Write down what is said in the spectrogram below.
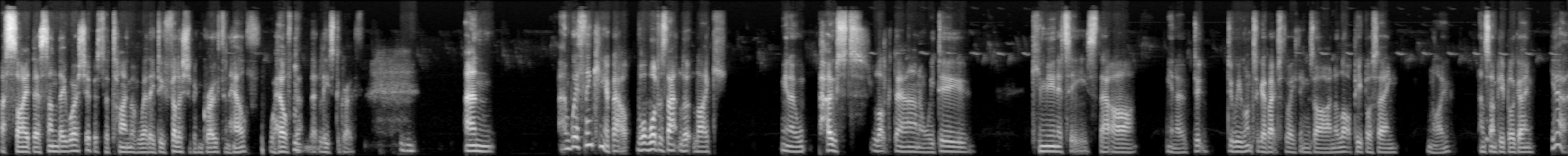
aside their Sunday worship, it's a time of where they do fellowship and growth and health, or health mm-hmm. that, that, leads to growth. Mm-hmm. And and we're thinking about well what does that look like you know post lockdown and we do communities that are you know do, do we want to go back to the way things are? And a lot of people are saying no. And some people are going yeah.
